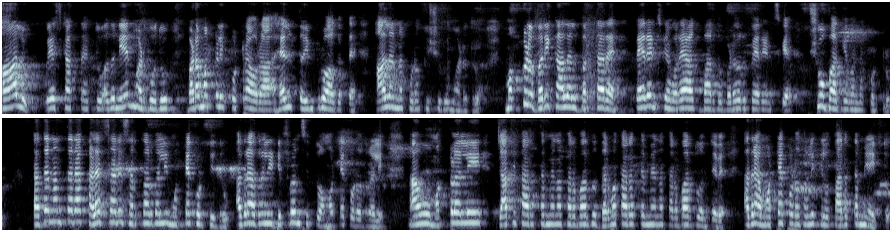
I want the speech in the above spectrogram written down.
ಹಾಲು ವೇಸ್ಟ್ ಆಗ್ತಾ ಇತ್ತು. ಅದನ್ನ ಏನ್ ಮಾಡ್ಬೋದು? ಬಡ ಮಕ್ಕಳಿಗೆ ಕೊಟ್ರೆ ಅವರ ಹೆಲ್ತ್ ಇಂಪ್ರೂವ್ ಆಗುತ್ತೆ. ಹಾಲನ್ನ ಕೊಡೋಕೆ ಶುರು ಮಾಡಿದ್ರು. ಮಕ್ಕಳು ಬರೀ ಕಾಲಲ್ಲಿ ಬರ್ತಾರೆ. ಪೇರೆಂಟ್ಸ್ಗೆ ಹೊರೆ ಆಗಬಾರ್ದು. ಬಡವರು ಪೇರೆಂಟ್ಸ್ಗೆ ಶೂ ಭಾಗ್ಯವನ್ನ ಕೊಟ್ರು. ತದನಂತರ ಕಳೆದ ಸಾರಿ ಸರ್ಕಾರದಲ್ಲಿ ಮೊಟ್ಟೆ ಕೊಡ್ತಿದ್ರು. ಆದ್ರೆ ಅದರಲ್ಲಿ ಡಿಫ್ರೆನ್ಸ್ ಇತ್ತು ಆ ಮೊಟ್ಟೆ ಕೊಡೋದ್ರಲ್ಲಿ. ನಾವು ಮಕ್ಕಳಲ್ಲಿ ಜಾತಿ ತಾರತಮ್ಯನ ತರಬಾರ್ದು, ಧರ್ಮ ತಾರತಮ್ಯನ ತರಬಾರ್ದು ಅಂತೇವೆ. ಆದ್ರೆ ಆ ಮೊಟ್ಟೆ ಕೊಡೋದ್ರಲ್ಲಿ ಕೆಲವು ತಾರತಮ್ಯ ಇತ್ತು.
